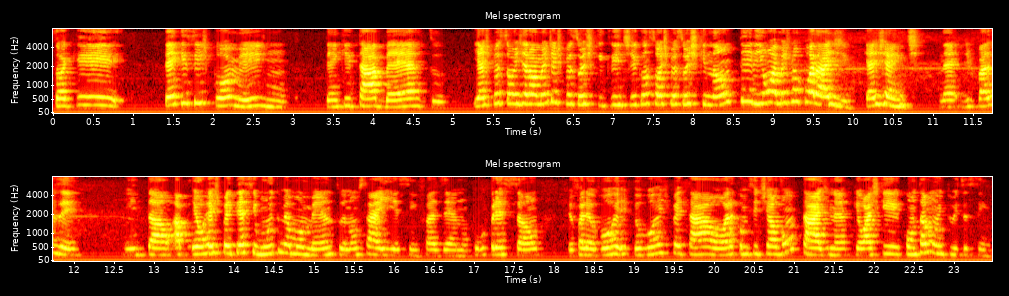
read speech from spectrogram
Só que tem que se expor mesmo, tem que estar tá aberto. E as pessoas, geralmente as pessoas que criticam são as pessoas que não teriam a mesma coragem que a gente, né, de fazer. Então, eu respeitei assim muito meu momento, eu não saí assim fazendo por pressão eu falei, eu vou, eu vou respeitar a hora que eu me sentir à vontade, né? Porque eu acho que conta muito isso, assim.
